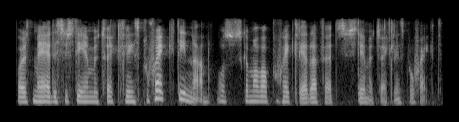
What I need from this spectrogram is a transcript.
varit med i systemutvecklingsprojekt innan och så ska man vara projektledare för ett systemutvecklingsprojekt.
